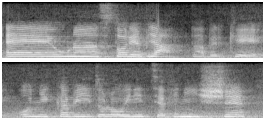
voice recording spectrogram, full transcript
È una storia piatta perché ogni capitolo inizia e finisce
